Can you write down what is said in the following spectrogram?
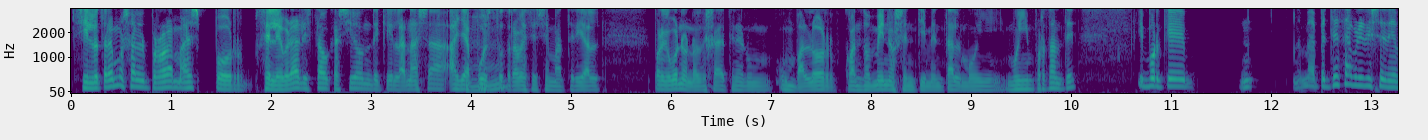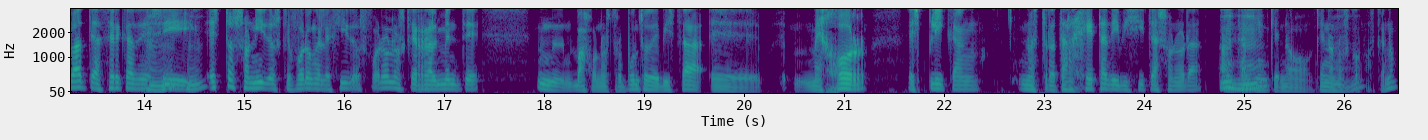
si lo traemos al programa es por celebrar esta ocasión de que la NASA haya puesto otra vez ese material, porque bueno, no deja de tener un, un valor, cuando menos sentimental, muy, muy importante, y porque me apetece abrir ese debate acerca de si estos sonidos que fueron elegidos fueron los que realmente, mm, bajo nuestro punto de vista, eh, mejor explican nuestra tarjeta de visita sonora Ujú. alguien que no, que no nos conozca, ¿no?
